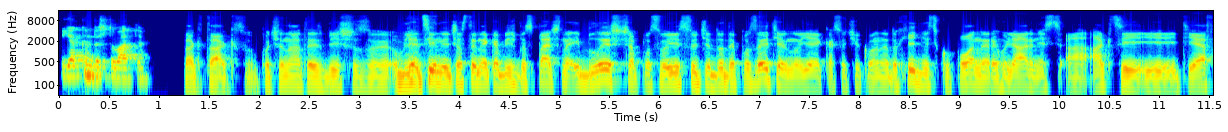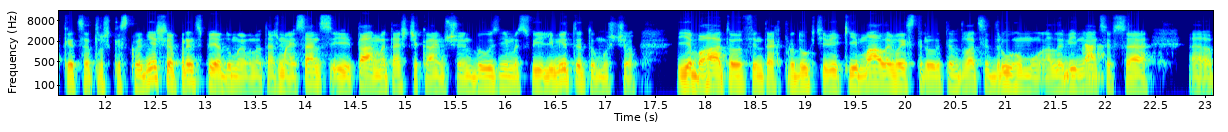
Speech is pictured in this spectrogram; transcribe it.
як інвестувати. Так, так, починати більш з облігаційної частини, яка більш безпечна і ближча по своїй суті до депозитів. Ну є якась очікувана дохідність, купони, регулярність, а акції і ETF-ки це трошки складніше. В принципі, я думаю, воно теж має сенс. І та ми теж чекаємо, що НБУ зніме свої ліміти, тому що Є багато фінтех-продуктів, які мали вистрілити в 22-му, але війна це все е,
